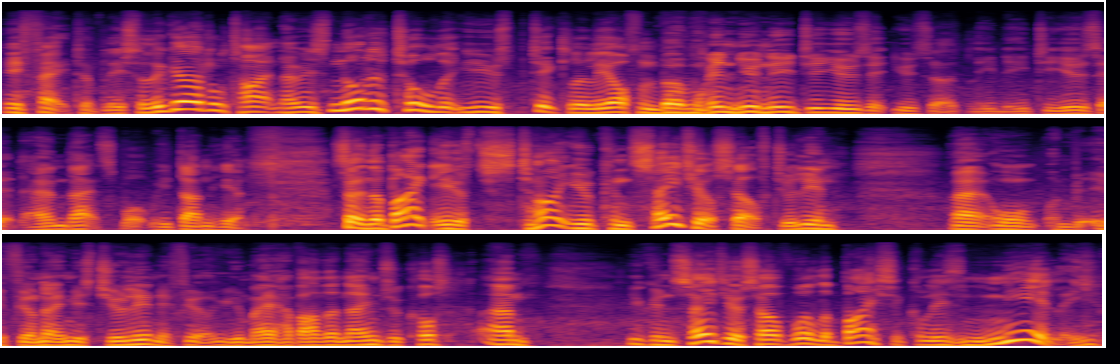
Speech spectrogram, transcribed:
effectively. So the girdle tightener is not a tool that you use particularly often, but when you need to use it, you certainly need to use it, and that's what we've done here. So the bike, you start, you can say to yourself, Julian, uh, or if your name is Julian, if you may have other names, of course, um, you can say to yourself, well, the bicycle is nearly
